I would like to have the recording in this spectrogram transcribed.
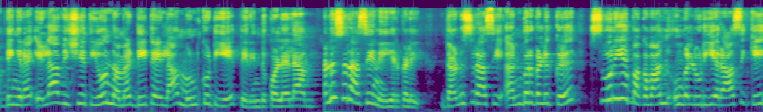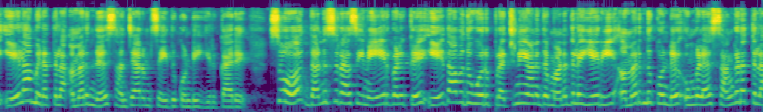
அப்படிங்கிற எல்லா விஷயத்தையும் நம்ம டீட்டெயிலா முன்கூட்டியே தெரிந்து கொள்ளலாம். தனுசு ராசி நேயர்களே தனுசு ராசி அன்பர்களுக்கு சூரிய பகவான் உங்களுடைய ராசிக்கு ஏழாம் இடத்துல அமர்ந்து சஞ்சாரம் செய்து கொண்டு இருக்காரு. ஸோ தனுசு ராசி நேயர்களுக்கு ஏதாவது ஒரு பிரச்சனையானது மனதில் ஏறி அமர்ந்து கொண்டு உங்களை சங்கடத்தில்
